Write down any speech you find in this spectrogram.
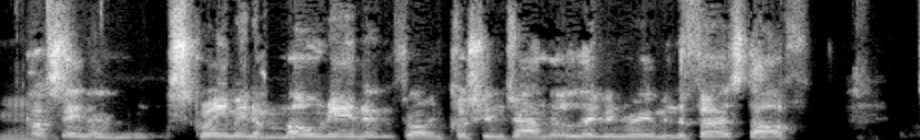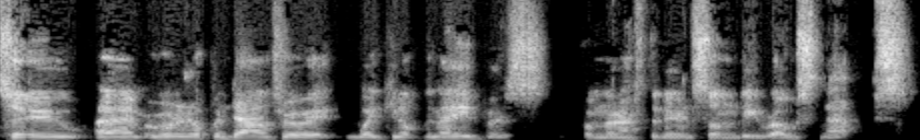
mm. cussing and screaming and moaning and throwing cushions around the living room in the first half, to um, running up and down through it, waking up the neighbours from their afternoon Sunday roast naps.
